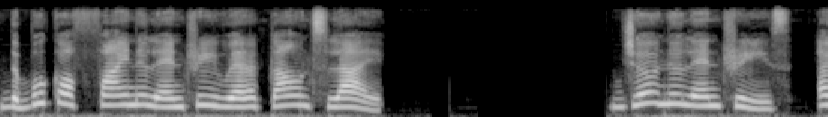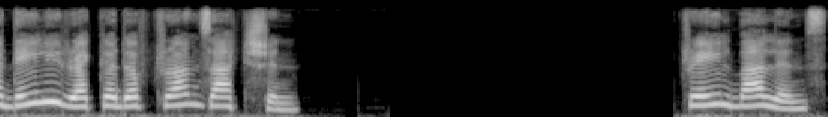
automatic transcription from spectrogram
the book of final entry where accounts lie. Journal entries, a daily record of transaction. Trial balance,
